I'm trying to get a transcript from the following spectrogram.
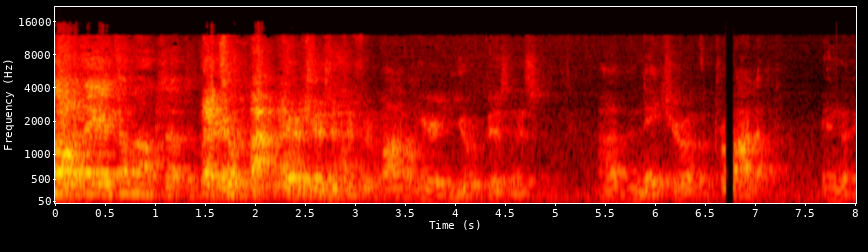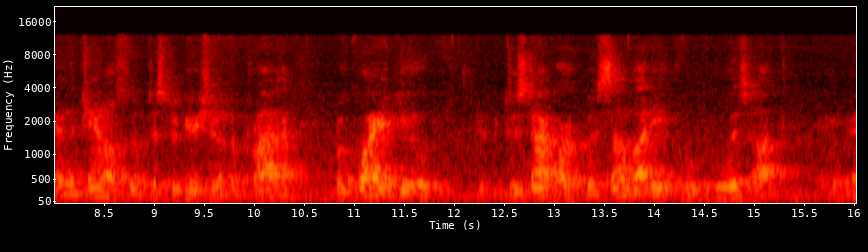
know, but dollars. they had somehow accepted. That's right. There's, there's a different model here. In your business, uh, the nature of the product and, the- and the channels of distribution of the product required you to- to start work with somebody who, who was, uh, uh,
